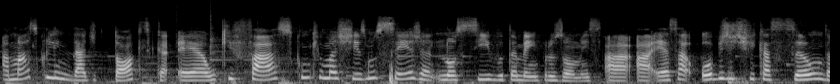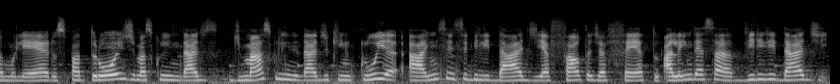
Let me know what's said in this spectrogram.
A masculinidade tóxica é o que faz com que o machismo seja nocivo também para os homens. A, a, essa objetificação da mulher, os padrões de masculinidade, de masculinidade que inclui a insensibilidade e a falta de afeto, além dessa virilidade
